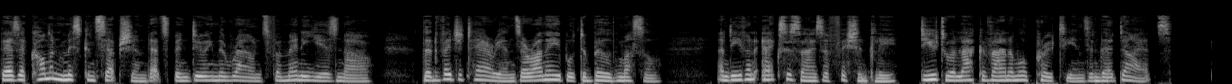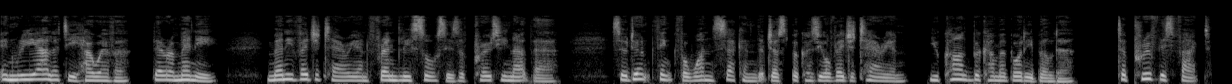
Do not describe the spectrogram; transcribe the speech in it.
There's a common misconception that's been doing the rounds for many years now that vegetarians are unable to build muscle, and even exercise efficiently, due to a lack of animal proteins in their diets. In reality, however, there are many, many vegetarian friendly sources of protein out there. So don't think for one second that just because you're vegetarian, you can't become a bodybuilder. To prove this fact,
